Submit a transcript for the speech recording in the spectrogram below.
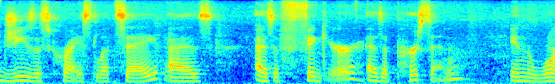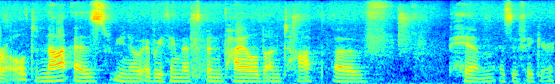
Jesus Christ, let's say, as as a figure, as a person in the world, not as you know everything that's been piled on top of him as a figure.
